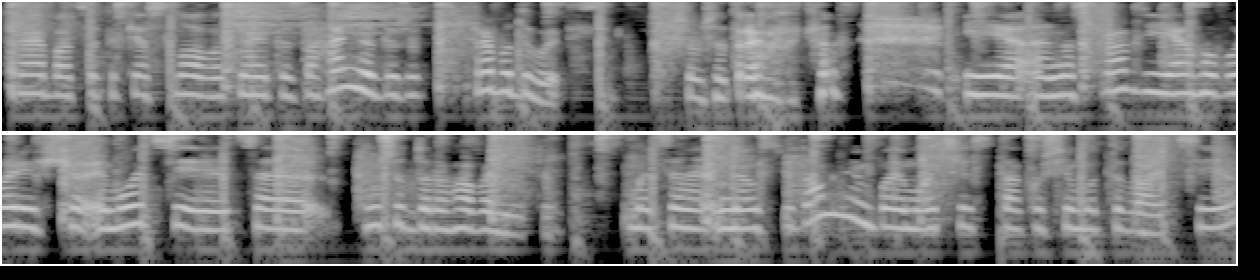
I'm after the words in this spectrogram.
треба це таке слово, знаєте, загальне дуже треба дивитися, що треба. Та? І е, насправді я говорю, що емоції це дуже дорога валюта. Ми це не усвідомлюємо, бо емоції це також і мотивація.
